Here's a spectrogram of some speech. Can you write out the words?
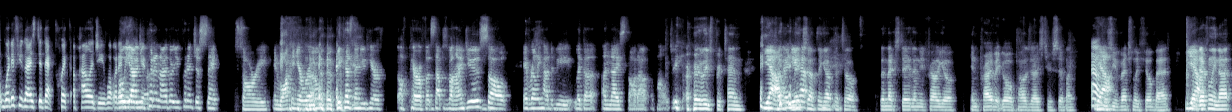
what if you guys did that quick apology? What would I Oh yeah, you and you do? couldn't either. You couldn't just say sorry and walk in your room because then you'd hear a pair of footsteps behind you. Mm-hmm. So it really had to be like a, a nice thought out apology. or at least pretend Yeah, and make have something up until the next day. Then you'd probably go in private, go apologize to your sibling Oh, Yeah. because you eventually feel bad. But yeah. definitely not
